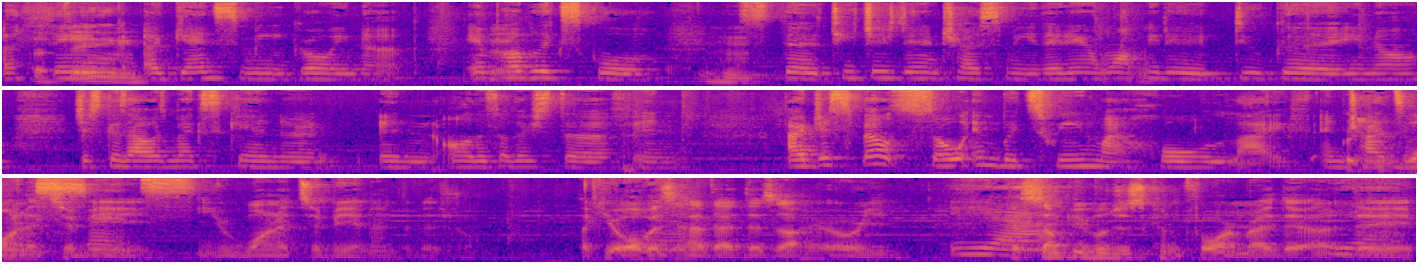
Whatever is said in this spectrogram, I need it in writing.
a, thing, thing. against me growing up. In Yeah. public school, mm-hmm. the teachers didn't trust me. They didn't want me to do good, you know, just because I was Mexican and, and all this other stuff. And I just felt so in between my whole life and But tried you to wanted make to sense. be, you wanted to be an individual. Like you always Yeah. had that desire, or you, Yeah. because some people just conform, right? They uh, Yeah. they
